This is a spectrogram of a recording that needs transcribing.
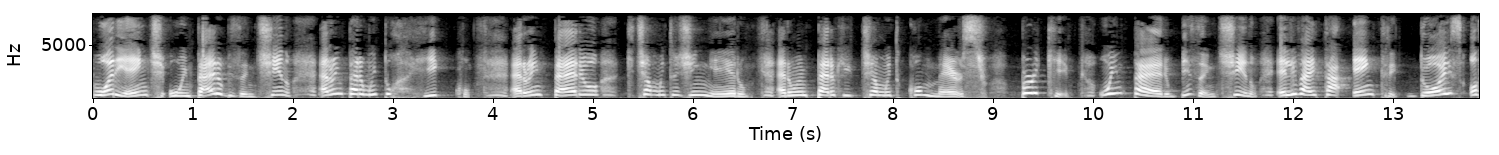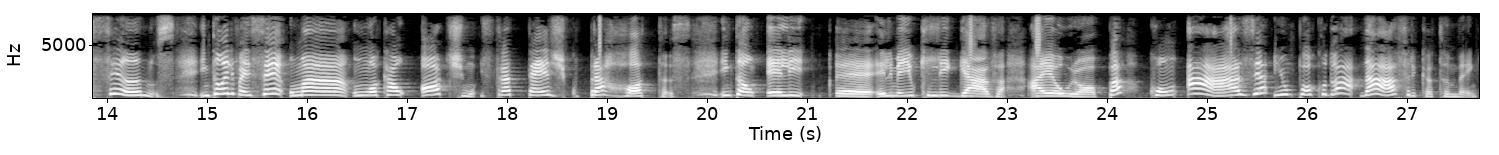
O Oriente, o Império Bizantino, era um império muito rico. Era um império que tinha muito dinheiro. Era um império que tinha muito comércio. Por quê? O Império Bizantino ele vai estar tá entre dois oceanos. Então ele vai ser uma, um local ótimo, estratégico para rotas. Então ele é, ele meio que ligava a Europa com a Ásia e um pouco da, da África também.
